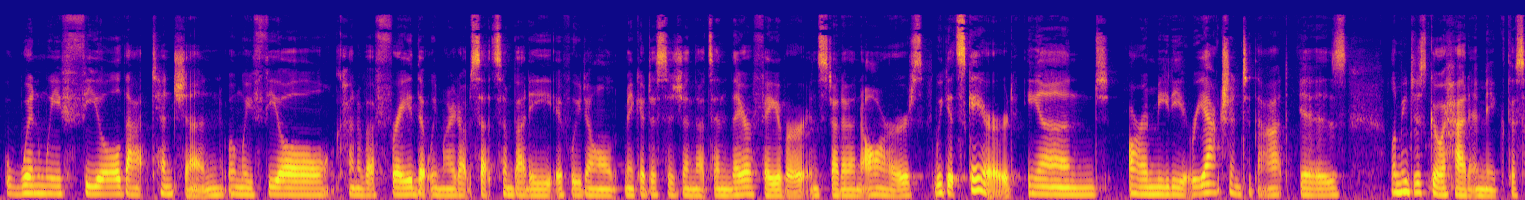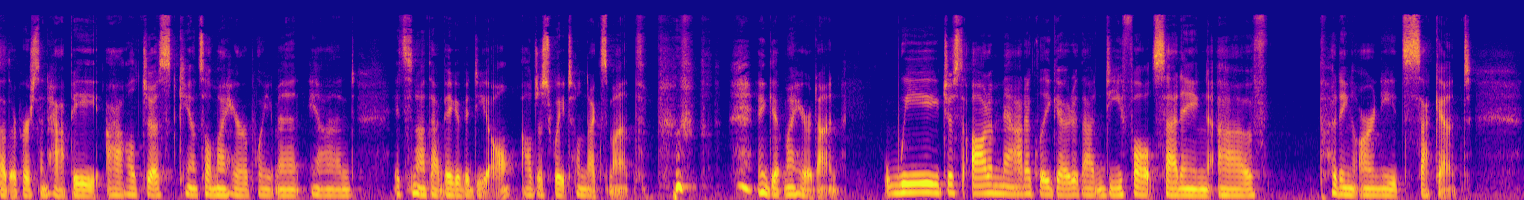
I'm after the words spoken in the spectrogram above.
when we feel that tension, when we feel kind of afraid that we might upset somebody if we don't make a decision that's in their favor instead of in ours, we get scared. And our immediate reaction to that is, let me just go ahead and make this other person happy. I'll just cancel my hair appointment and it's not that big of a deal. I'll just wait till next month and get my hair done. We just automatically go to that default setting of putting our needs second.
